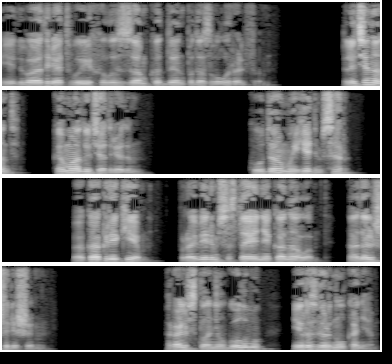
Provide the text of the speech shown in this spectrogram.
Едва отряд выехал из замка, Дэн подозвал Ральфа. «Лейтенант, командуйте отрядом». «Куда мы едем, сэр?» «Пока к реке. Проверим состояние канала, а дальше решим». Ральф склонил голову и развернул коня.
